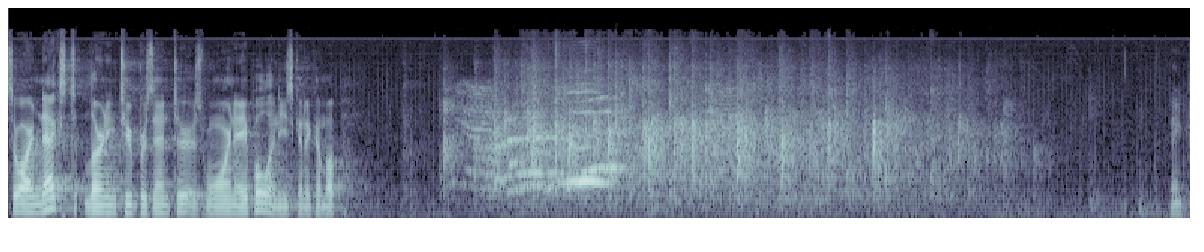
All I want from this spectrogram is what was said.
So our next Learning 2 presenter is Warren Apel, and he's going to come up. Thanks.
